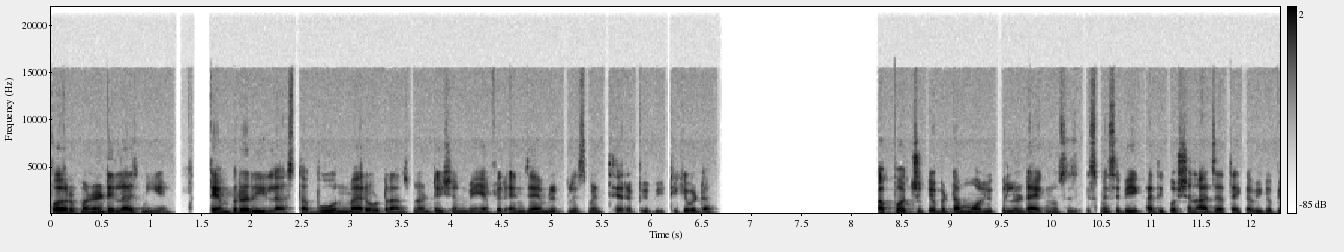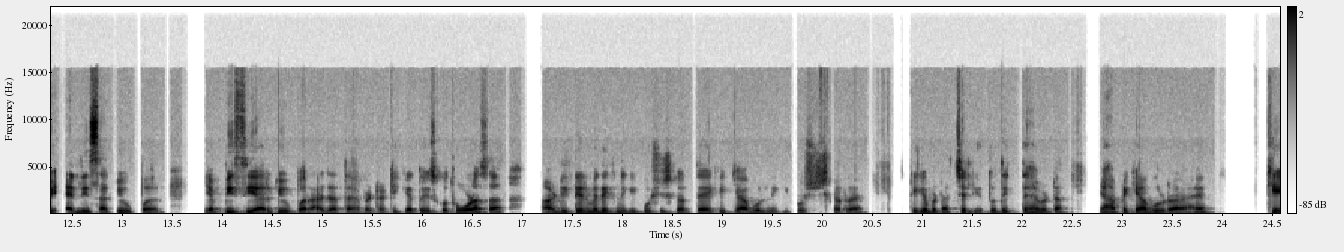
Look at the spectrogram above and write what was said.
परमानेंट इलाज नहीं है टेम्पररी इलाज था बोन मैरो ट्रांसप्लांटेशन में या फिर एंजाइम रिप्लेसमेंट थेरेपी भी, ठीक है बेटा? अब पहुँच चुके हैं बेटा मॉलिकुलर डायग्नोसिस इसमें से भी एक आधी क्वेश्चन आ जाता है कभी कभी एलिसा के ऊपर या पीसीआर के ऊपर आ जाता है बेटा, ठीक है? तो इसको थोड़ा सा डिटेल में देखने की कोशिश करते हैं कि क्या बोलने की कोशिश कर रहा है, ठीक है बेटा? चलिए तो देखते हैं बेटा, यहाँ पे क्या बोल रहा है कि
